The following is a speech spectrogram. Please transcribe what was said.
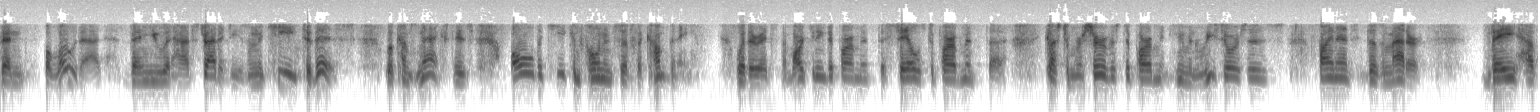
then below that, then you would have strategies. And the key to this, what comes next, is all the key components of the company whether it's the marketing department, the sales department, the customer service department, human resources, finance, it doesn't matter. They have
